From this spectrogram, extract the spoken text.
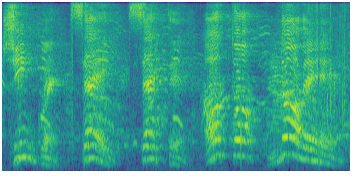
cinque, sei, sette, otto, nove.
